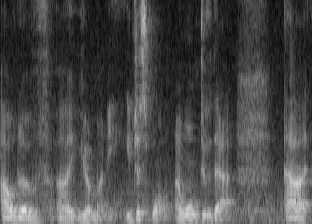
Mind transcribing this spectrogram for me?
out of uh, your money. You just won't. I won't do that. Uh,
